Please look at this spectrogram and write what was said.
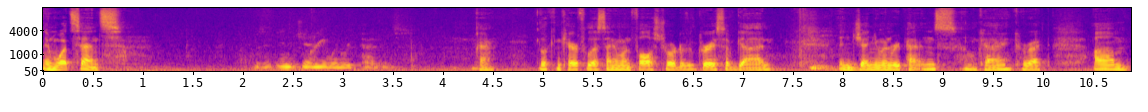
In what sense? Was it in genuine repentance? Looking careful lest anyone fall short of the grace of God. and genuine repentance. Okay, correct. Um,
